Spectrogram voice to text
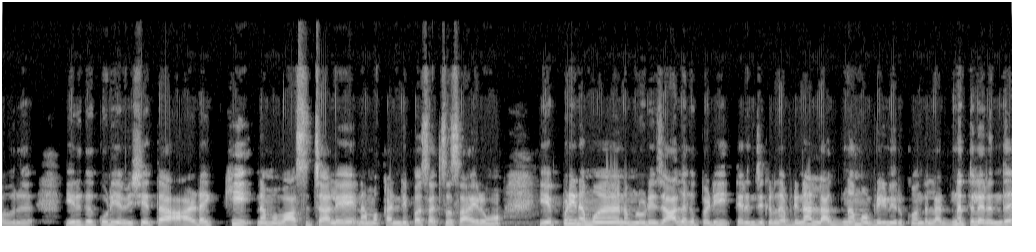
அவர் இருக்கக்கூடிய விஷயத்த அடக்கி நம்ம வாசித்தாலே நம்ம கண்டிப்பாக சக்ஸஸ் ஆயிடுவோம் எப்படி நம்ம நம்மளுடைய ஜாதகப்படி தெரிஞ்சுக்கிறது அப்படின்னா லக்னம் அப்படின்னு இருக்கும். அந்த லக்னத்திலிருந்து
